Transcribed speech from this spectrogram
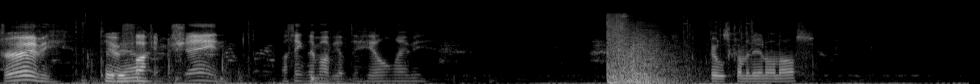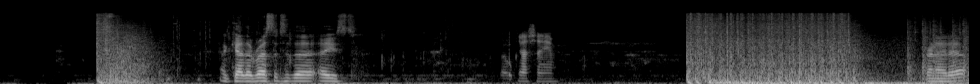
Drooby, Two you're a fucking machine. I think they might be up the hill, maybe. Hill's coming in on us. Okay, the rest are to the east. Yeah, I see him. Grenade out.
